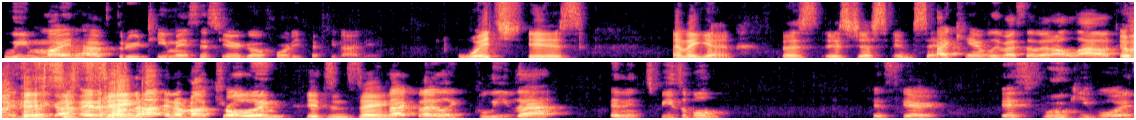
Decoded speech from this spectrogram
we might have three teammates this year go 40, 50, 90. which is, and again, this is just insane. I can't believe I said that out loud. It's And, like, I, and insane. I'm not and I'm not trolling. it's insane. The fact that I like believe that and it's feasible, it's scary. It's spooky, boys.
